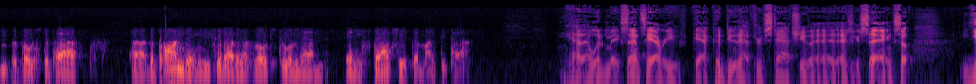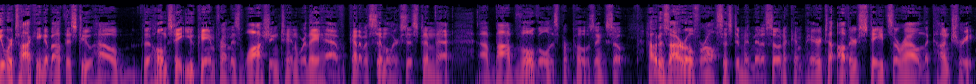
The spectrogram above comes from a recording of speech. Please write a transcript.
votes to pass uh, the bonding, you should have enough votes to amend any statute that might be passed. Yeah, that would make sense. Yeah, where you yeah, could do that through statute, as you're saying. So you were talking about this too, how the home state you came from is Washington, where they have kind of a similar system that uh, Bob Vogel is proposing. So how does our overall system in Minnesota compare to other states around the country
